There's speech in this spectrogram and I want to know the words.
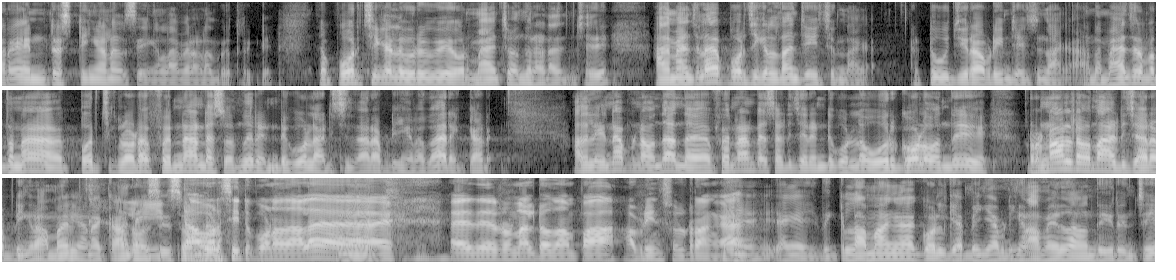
நிறைய இன்ட்ரெஸ்டிங்கான விஷயங்கள் எல்லாமே நடந்துகிட்ருக்கு ஸோ போர்ச்சுகல் உருவே ஒரு மேட்ச் வந்து நடந்துச்சு. அந்த மேட்ச்சில் போர்ச்சுகல் தான் ஜெயிச்சிருந்தாங்க. டூ ஜீரோ அப்படின்னு ஜெயிச்சிருந்தாங்க. அந்த மேட்ச்சில் பார்த்தோன்னா போர்ச்சுகலோட ஃபெர்னாண்டஸ் வந்து ரெண்டு கோல் அடிச்சிருந்தார் அப்படிங்கிறது தான் ரெக்கார்டு அதில் என்ன பண்ண வந்து அந்த ஃபெர்னாண்டஸ் அடித்த ரெண்டு கோலில் ஒரு கோலை வந்து ரொனால்டோ தான் அடித்தார் அப்படிங்கிற மாதிரியான கான்ட்ரவர்சிஸ் உடச்சிட்டு போனதால இது ரொனால்டோ தான்ப்பா அப்படின்னு சொல்கிறாங்க ஏங்க இதுக்கு இல்லாமாங்க கோல் கேப்பிங் அப்படிங்கிற மாதிரி தான் வந்து இருந்துச்சு.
